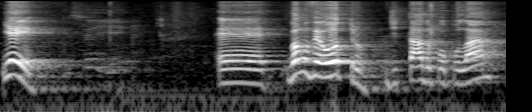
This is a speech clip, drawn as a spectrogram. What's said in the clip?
e aí? É, vamos ver outro ditado popular.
